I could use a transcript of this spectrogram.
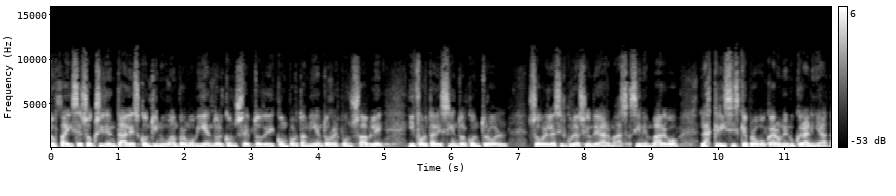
Los países occidentales continúan promoviendo el concepto de comportamiento responsable y fortaleciendo el control sobre la circulación de armas. Sin embargo, las crisis que provocaron en Ucrania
